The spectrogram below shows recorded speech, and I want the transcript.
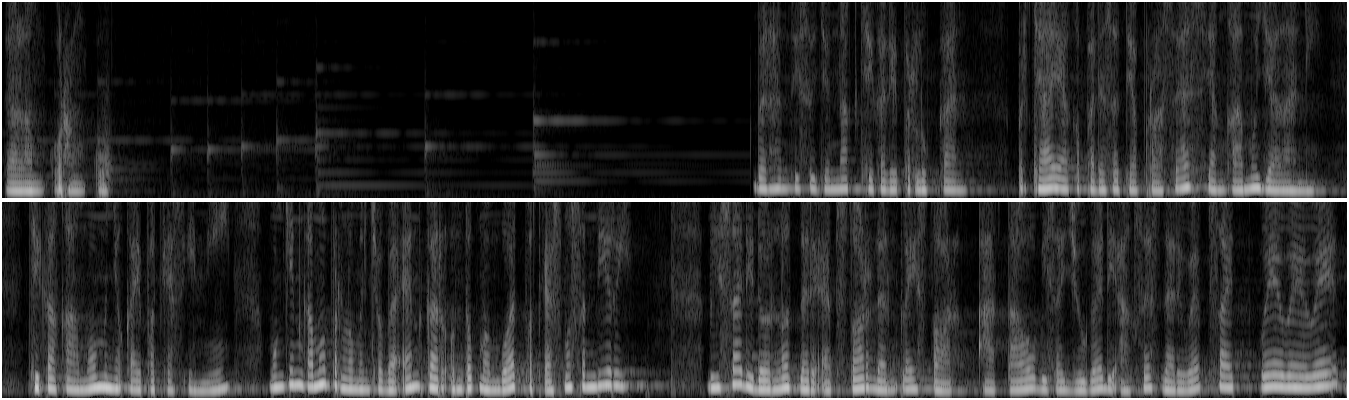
dalam kurangku. Berhenti sejenak jika diperlukan. Percaya kepada setiap proses yang kamu jalani. Jika kamu menyukai podcast ini, mungkin kamu perlu mencoba Anchor untuk membuat podcastmu sendiri. Bisa di-download dari App Store dan Play Store, atau bisa juga diakses dari website www.anchor.fm.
